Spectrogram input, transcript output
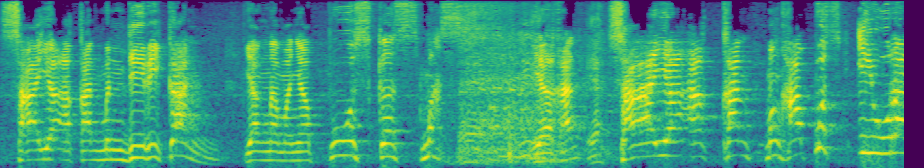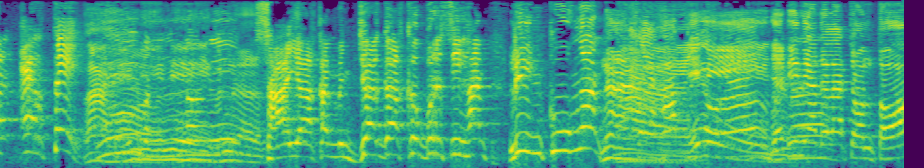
saya akan mendirikan yang namanya puskesmas. Ya kan? Saya akan menghapus iuran RT. ah, ini, ini, benar. Saya akan menjaga kebersihan lingkungan. Nah, ini. Jadi ini adalah contoh.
